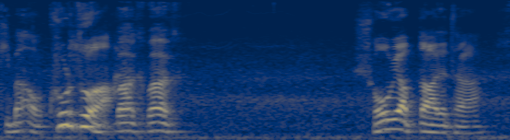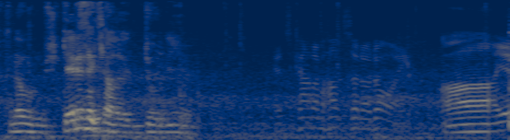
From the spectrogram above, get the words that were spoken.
Kibao. Kurtuğa. Bak bak. Şov yaptı adeta. Üstüne vurmuş. Geri zekalı Jorginho. Callum Hudson-Odoi. Hayır.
